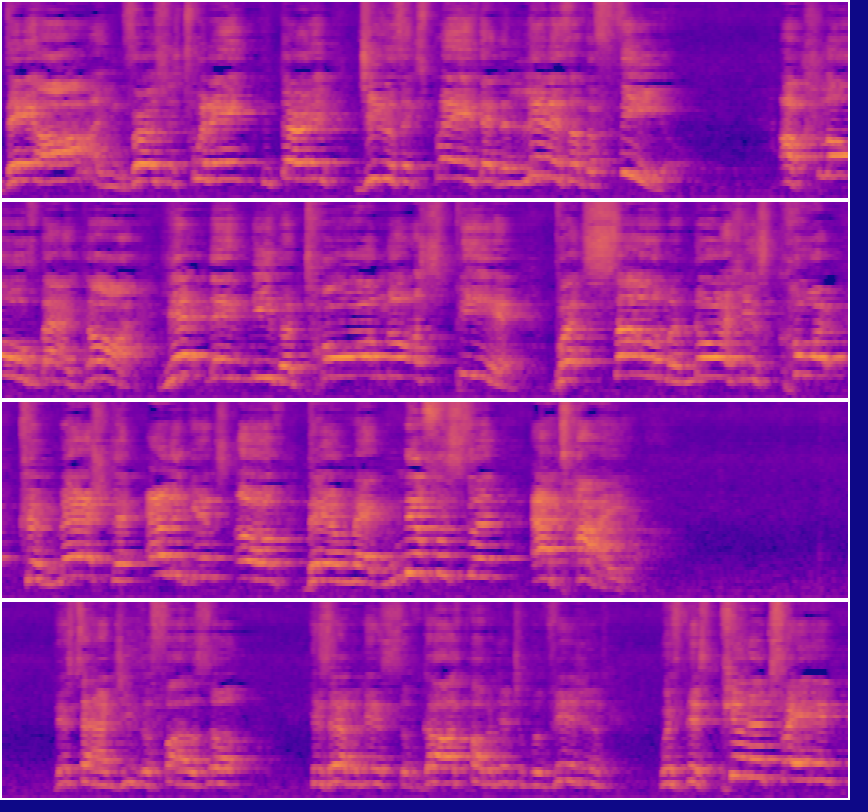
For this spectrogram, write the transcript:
they are? In verses 28 to 30, Jesus explains that the lilies of the field are clothed by God, yet they neither toil nor spin. But Solomon nor his court could match the elegance of their magnificent attire. This time Jesus follows up his evidence of God's providential provisions with this penetrating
